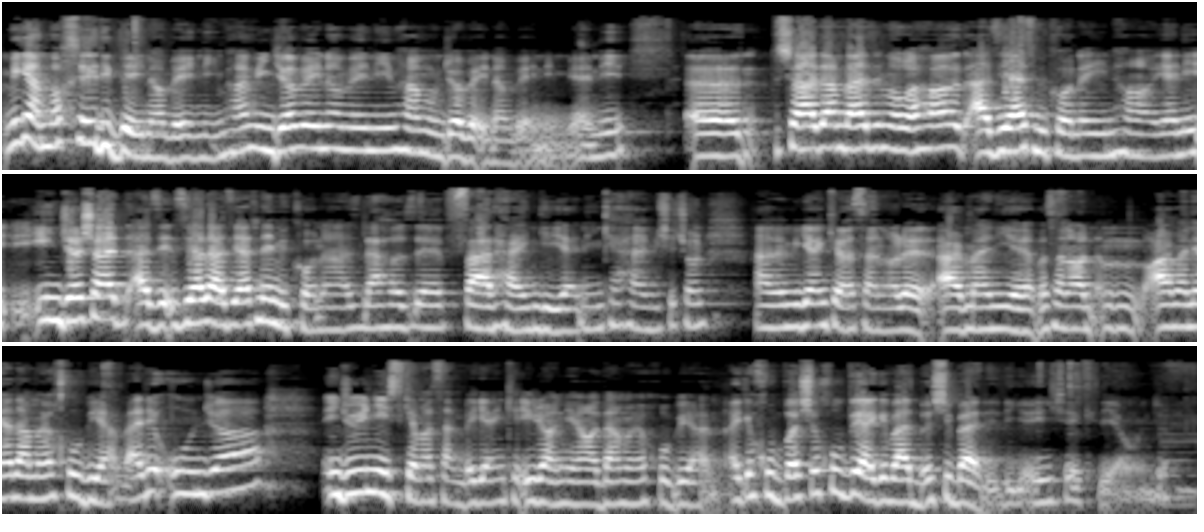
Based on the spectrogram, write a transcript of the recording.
میگم ما خیلی بینا بینیم هم اینجا بینا بینیم هم اونجا بینا بینیم یعنی شاید هم بعضی موقع ها اذیت می‌کنه اینها. یعنی اینجا شاید از زیاد اذیت نمی‌کنه از لحاظ فرهنگی یعنی اینکه همیشه چون همه میگن که مثلا آره ارمنیه مثلا ارمنی آدمای خوبی هم ولی اونجا اینجوری نیست که مثلا بگن که ایرانی آدمای خوبی هم. اگه خوب باشه خوبی اگه بد باشی بدی دیگه. این شکلیه اونجا.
